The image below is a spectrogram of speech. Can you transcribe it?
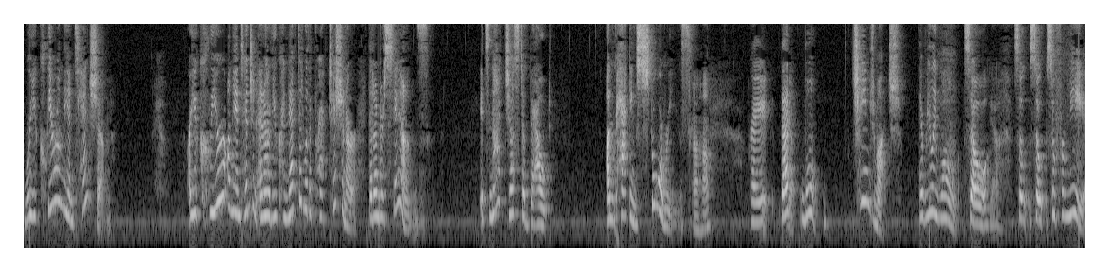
were you clear on the intention? Are you clear on the intention and have you connected with a practitioner that understands? It's not just about unpacking stories Uh huh. right? That Yep. won't change much. That really won't. So Yeah. So so so for me,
